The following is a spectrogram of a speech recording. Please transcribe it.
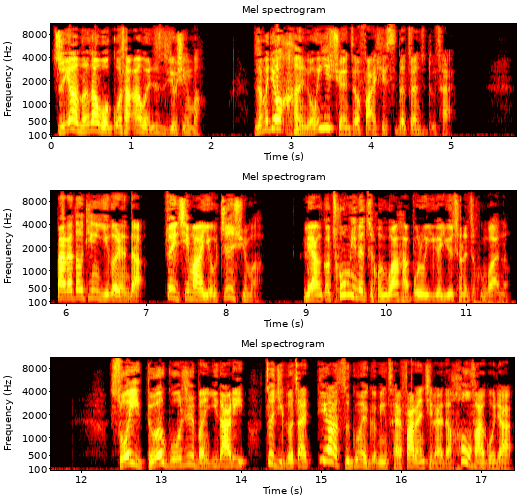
只要能让我过上安稳日子就行嘛。人们就很容易选择法西斯的专制独裁。大家都听一个人的，最起码有秩序嘛。两个聪明的指挥官还不如一个愚蠢的指挥官呢。所以，德国、日本、意大利这几个在第二次工业革命才发展起来的后发国家，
